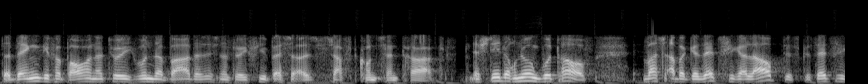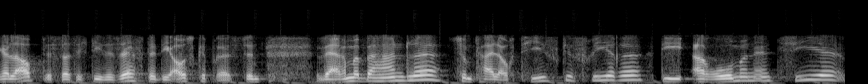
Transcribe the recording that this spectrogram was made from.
da denken die Verbraucher natürlich wunderbar. Das ist natürlich viel besser als Saftkonzentrat. Das steht auch nirgendwo drauf. Was aber gesetzlich erlaubt ist, gesetzlich erlaubt ist, dass ich diese Säfte, die ausgepresst sind, Wärme behandle, zum Teil auch tief gefriere, die Aromen entziehe,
